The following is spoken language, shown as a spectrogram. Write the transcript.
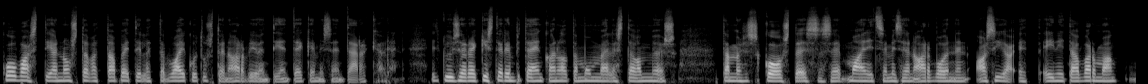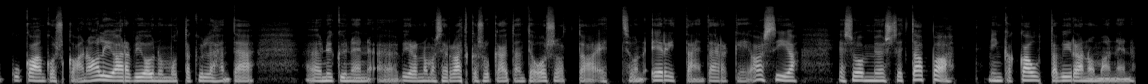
kovasti ja nostavat tapetille että vaikutusten arviointien tekemisen tärkeyden. Et kyllä se rekisterinpitäjän kannalta mun mielestä on myös tämmöisessä koosteessa se mainitsemisen arvoinen asia, että ei niitä varmaan kukaan koskaan aliarvioinut, mutta kyllähän tämä nykyinen viranomaisen ratkaisukäytäntö osoittaa, että se on erittäin tärkeä asia ja se on myös se tapa, minkä kautta viranomainen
